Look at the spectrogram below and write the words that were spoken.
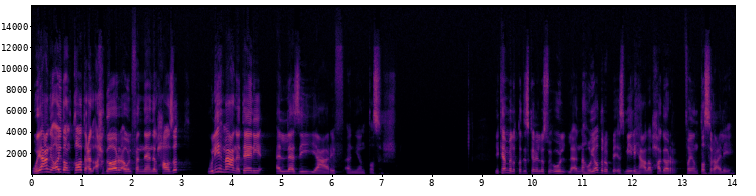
ويعني أيضا قاطع الأحجار أو الفنان الحاذق وليه معنى تاني الذي يعرف أن ينتصر. يكمل القديس كيرلس ويقول لأنه يضرب بإزميله على الحجر فينتصر عليه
